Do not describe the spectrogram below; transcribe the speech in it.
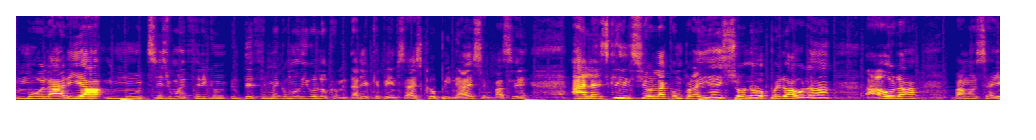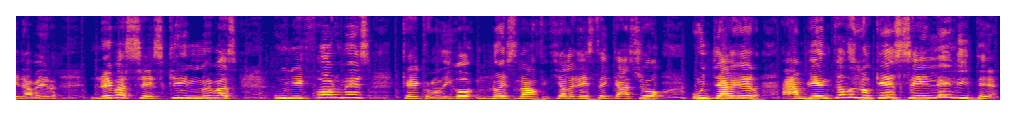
molaría muchísimo. decirme, como digo, en los comentarios qué pensáis, qué opináis en base a la skin, si os la compraríais o no. Pero ahora, ahora vamos a ir a ver nuevas skins, nuevas uniformes, que como digo, no es nada oficial en este caso, un Jagger ambientado en lo que es el élite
